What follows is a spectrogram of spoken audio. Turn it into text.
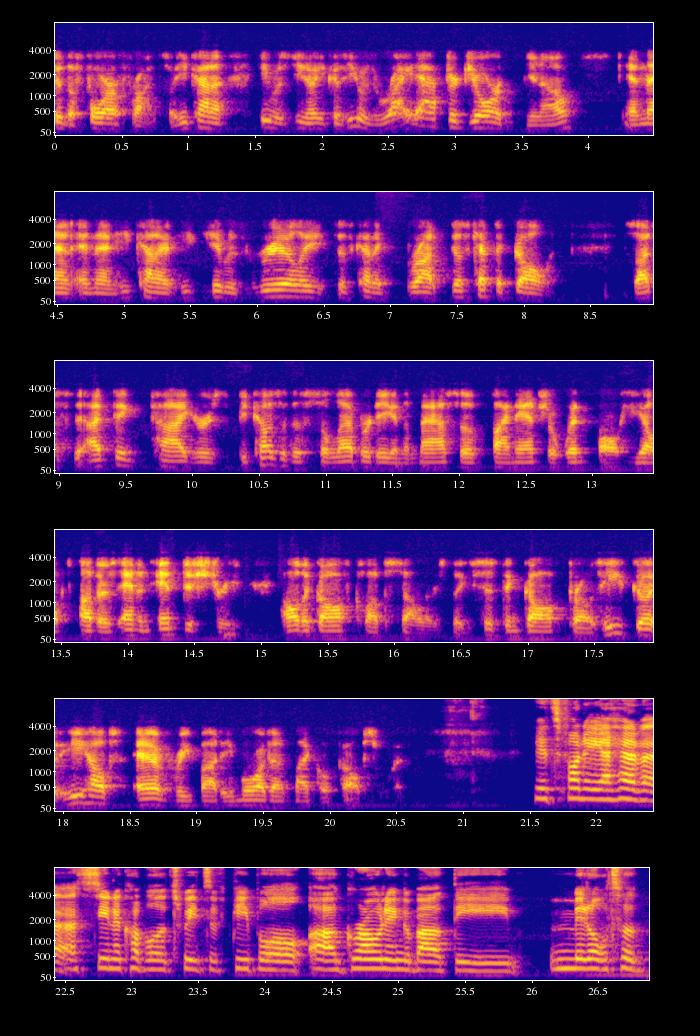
to the forefront. So he kind of he was, you know, because he was right after Jordan, you know, and then and then he kind of he, he was really just kind of brought just kept it going. So I just I think Tigers because of the celebrity and the massive financial windfall he helped others and an industry, all the golf club sellers, the assistant golf pros. He's good. He helps everybody more than Michael Phelps would. It's funny. I have a, seen a couple of tweets of people uh, groaning about the middle to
